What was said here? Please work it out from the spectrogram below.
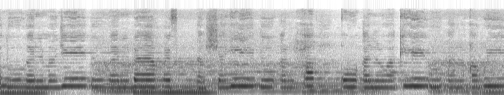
الودود المجيد الباعث الشهيد الحق الوكيل القوي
